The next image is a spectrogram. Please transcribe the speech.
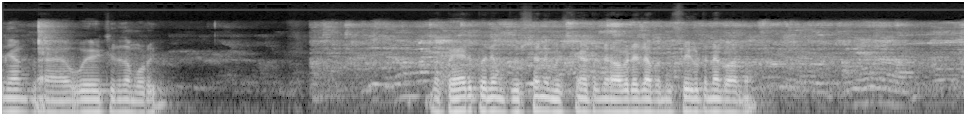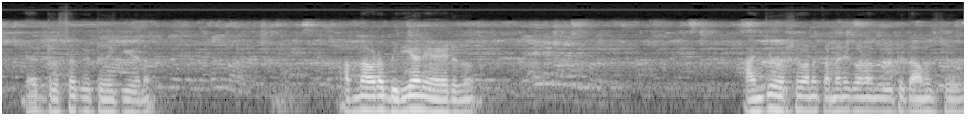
ഞാൻ ഉപയോഗിച്ചിരുന്ന മുറി. പേരപ്പനും കൃഷ്ണനും വിഷ്ണുട്ടനും അവരെല്ലാം വന്ന് ശ്രീകുട്ടനൊക്കെ വന്നു ഞാൻ ഡ്രസ്സൊക്കെ ഇട്ട് നിൽക്കുകയാണ്. അന്ന് അവിടെ ബിരിയാണി ആയിരുന്നു. അഞ്ച് വർഷമാണ് കണ്ണനിക്കോണം വീട്ടിൽ താമസിച്ചത്.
